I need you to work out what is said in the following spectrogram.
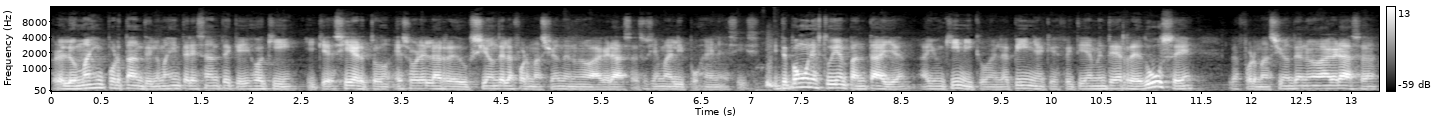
Pero lo más importante y lo más interesante que dijo aquí, y que es cierto, es sobre la reducción de la formación de nueva grasa. Eso se llama lipogénesis. Y te pongo un estudio en pantalla. Hay un químico en la piña que efectivamente reduce la formación de nueva grasa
